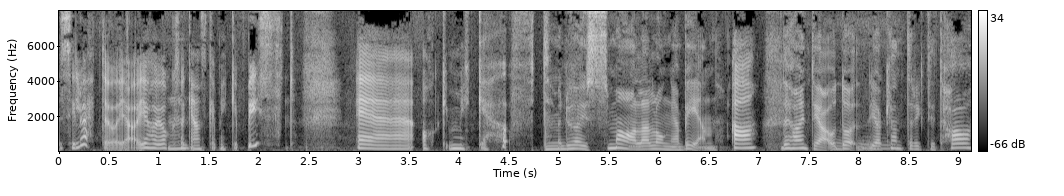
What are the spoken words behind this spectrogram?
silhuett du och jag. Jag har ju också Mm. ganska mycket byst eh, och mycket höft. Men du har ju smala, långa ben. Ja, Det har inte jag. Och då, jag kan inte riktigt ha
